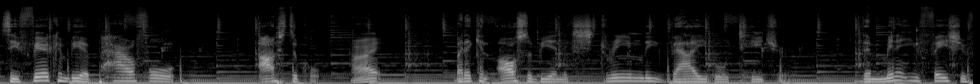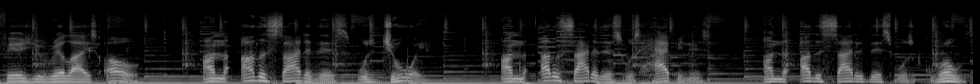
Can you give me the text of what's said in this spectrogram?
See, fear can be a powerful obstacle, all right? But it can also be an extremely valuable teacher. The minute you face your fears, you realize, oh, on the other side of this was joy. On the other side of this was happiness. On the other side of this was growth.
